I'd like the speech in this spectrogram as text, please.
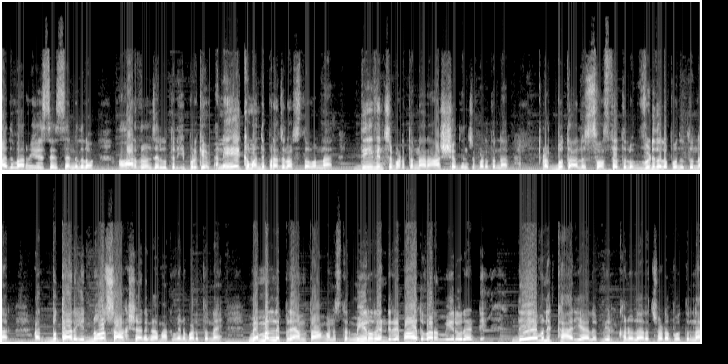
ఆదివారం ఏసే సన్నిధిలో ఆరాధనలు జరుగుతున్నాయి. ఇప్పటికే అనేక మంది ప్రజలు వస్తూ ఉన్నారు దీవించబడుతున్నారు ఆస్వాదించబడుతున్నారు అద్భుతాలు స్వస్థతలు విడుదల పొందుతున్నారు. అద్భుతాలు ఎన్నో సాక్ష్యాలుగా మాకు వినబడుతున్నాయి. మిమ్మల్ని ప్రేమతో ఆహ్వానిస్తారు మీరు రండి రేపు ఆదివారం మీరు రండి. దేవుని కార్యాలు మీరు కనులార చూడబోతున్నారు.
